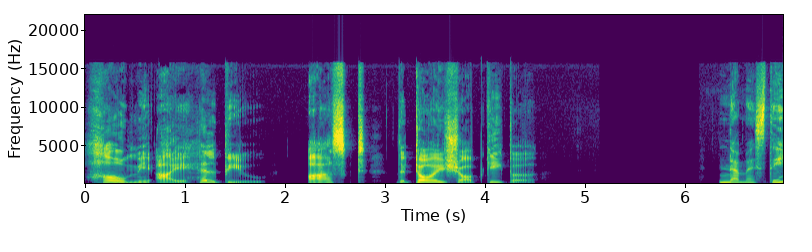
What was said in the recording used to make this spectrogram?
How may I help you? asked the toy shopkeeper. Namaste.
